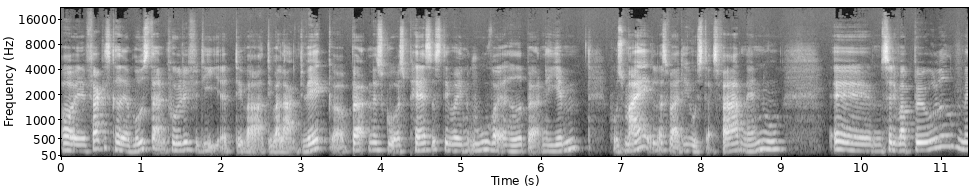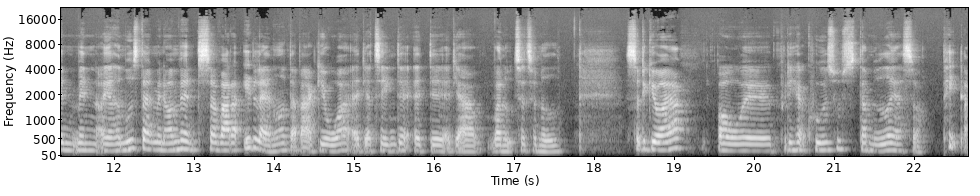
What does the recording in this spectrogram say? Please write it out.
Og øh, faktisk havde jeg modstand på det, fordi at det, var, det var langt væk, og børnene skulle også passes. Det var en uge, hvor jeg havde børnene hjemme hos mig, ellers var de hos deres far den anden uge. Øh, så det var bøvlet, men, men, og jeg havde modstand, men omvendt, så var der et eller andet, der bare gjorde, at jeg tænkte, at, øh, at jeg var nødt til at tage med. Så det gjorde jeg, og øh, på det her kursus, der møder jeg så Peter.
